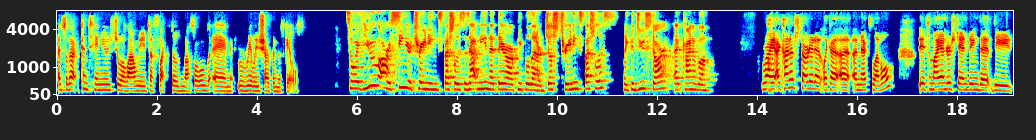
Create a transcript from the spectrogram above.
And so that continues to allow me to flex those muscles and really sharpen the skills. So if you are a senior training specialist, does that mean that there are people that are just training specialists? Like, did you start at kind of a Right. I kind of started at like a, a, next level it's my understanding that the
